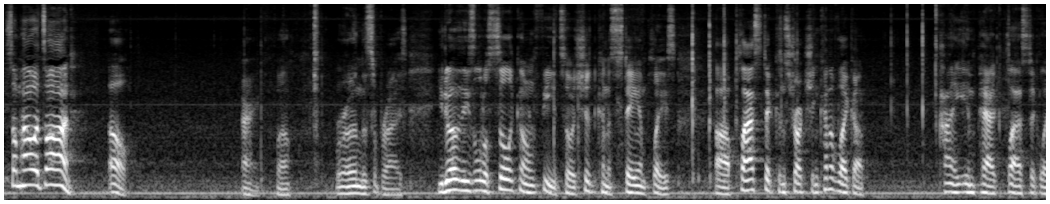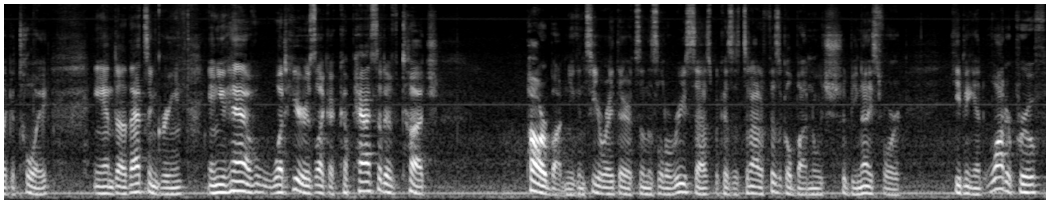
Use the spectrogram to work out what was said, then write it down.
Somehow it's on. Oh. Alright, well, ruin the surprise. You do have these little silicone feet, so it should kind of stay in place. Uh, plastic construction, kind of like a high impact plastic like a toy. And uh, that's in green. And you have what here is like a capacitive touch power button. You can see it right there. It's in this little recess because it's not a physical button, which should be nice for keeping it waterproof.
